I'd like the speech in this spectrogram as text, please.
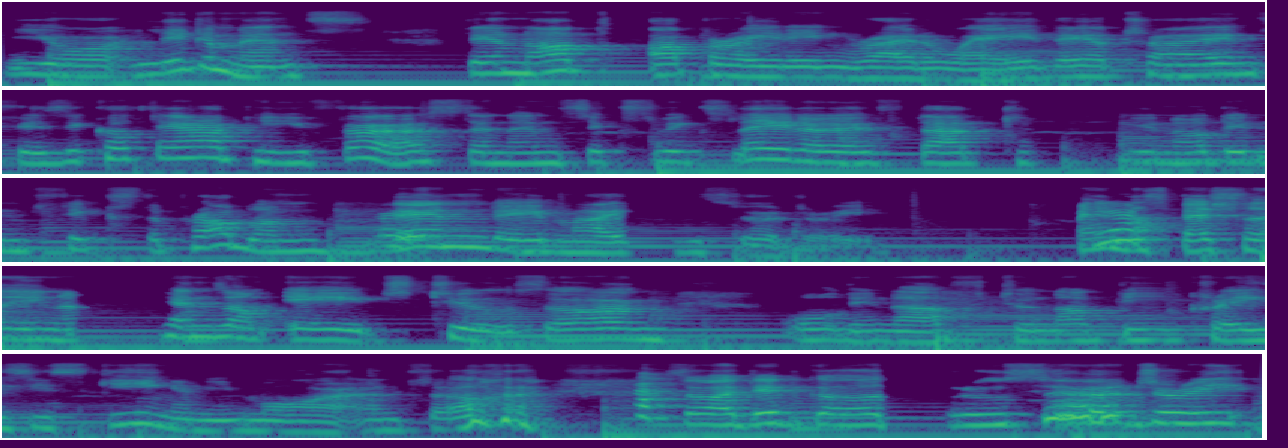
your ligaments, they're not operating right away. They are trying physical therapy first, and then six weeks later, if that you know didn't fix the problem, right. then they might do surgery. And yeah. especially you know, depends on age too. So I'm old enough to not be crazy skiing anymore, and so so I did go through surgery,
